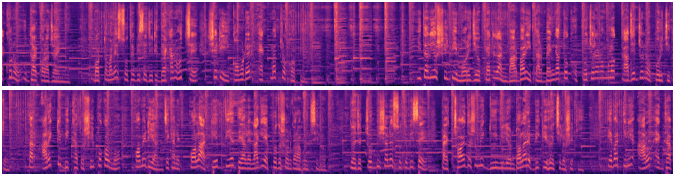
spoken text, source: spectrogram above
এখনও উদ্ধার করা যায়নি। বর্তমানে সোথেবিসে যেটি দেখানো হচ্ছে, সেটি কমোডের একমাত্র কপি। ইতালীয় শিল্পী মরিজিও ক্যাটেলান বারবারই তার ব্যঙ্গাত্মক ও প্রচারণামূলক কাজের জন্য পরিচিত। তার আরেকটি বিখ্যাত শিল্পকর্ম, কমেডিয়ান, যেখানে কলা টেপ দিয়ে দেয়ালে লাগিয়ে প্রদর্শন করা হয়েছিল। দু হাজার চব্বিশ সালে সোথেবিসে প্রায় ছয় দশমিক দুই মিলিয়ন ডলারে বিক্রি হয়েছিল সেটি। এবার তিনি আরও এক ধাপ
